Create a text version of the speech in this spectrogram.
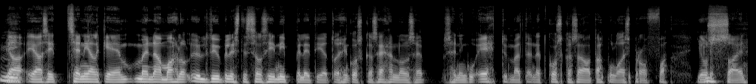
ja, niin. ja sitten sen jälkeen mennään mahdoll- tyypillisesti sellaisiin nippelitietoihin, koska sehän on se, se niinku ehtymätön, että koska sä oot apulaisproffa jossain,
